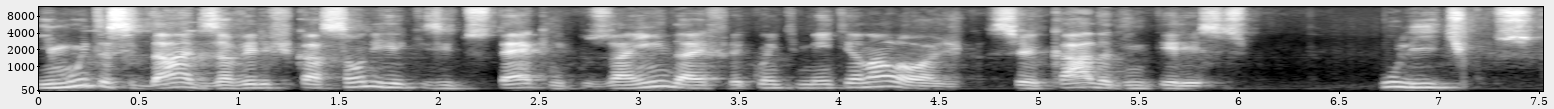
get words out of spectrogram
Em muitas cidades, a verificação de requisitos técnicos ainda é frequentemente analógica, cercada de interesses políticos,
